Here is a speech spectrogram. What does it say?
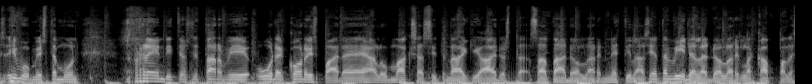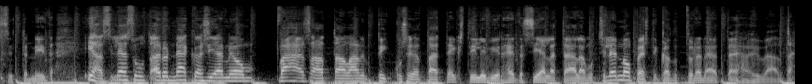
sivu, mistä mun frendit, jos ne tarvii uuden korispaidan ja ei halua maksaa siitä Nike aidosta 100 dollaria, niin ne tilaa sieltä viidellä dollarilla kappale sitten niitä. Ihan silleen suht aidon näköisiä, ne on vähän saattaa olla pikkusen jotain tekstiilivirheitä siellä täällä, mutta silleen nopeasti katsottuna näyttää ihan hyvältä.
